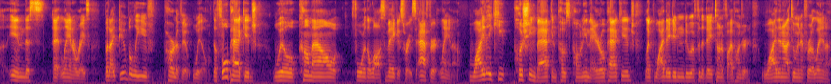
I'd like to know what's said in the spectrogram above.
uh, in this Atlanta race, but I do believe part of it will. The full package will come out for the Las Vegas race after Atlanta. Why they keep pushing back and postponing the aero package, like why they didn't do it for the Daytona 500, why they're not doing it for Atlanta,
